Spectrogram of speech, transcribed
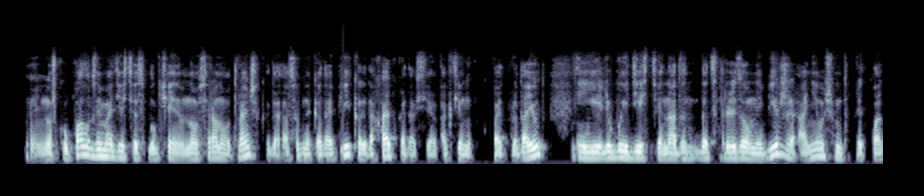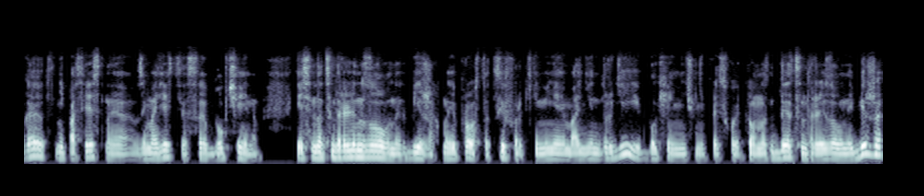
немножко упала взаимодействие с блокчейном, но все равно вот раньше, когда, особенно когда пик, когда хайп, когда все активно покупают, продают, и любые действия на децентрализованной бирже, они, в общем-то, предполагают непосредственное взаимодействие с блокчейном. Если на централизованных биржах мы просто циферки меняем одни на другие, и в блокчейне ничего не происходит, то на децентрализованной бирже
